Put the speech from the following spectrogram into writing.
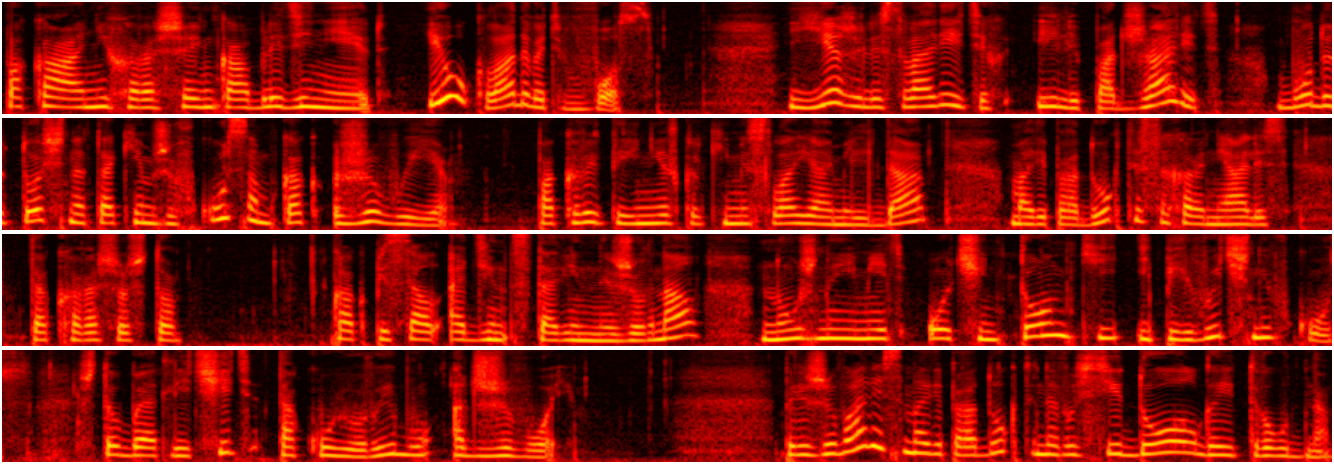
пока они хорошенько обледенеют, и укладывать в воз. Ежели сварить их или поджарить, будут точно таким же вкусом, как живые – покрытые несколькими слоями льда, морепродукты сохранялись так хорошо, что как писал один старинный журнал, нужно иметь очень тонкий и привычный вкус, чтобы отличить такую рыбу от живой. Приживались морепродукты на Руси долго и трудно.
